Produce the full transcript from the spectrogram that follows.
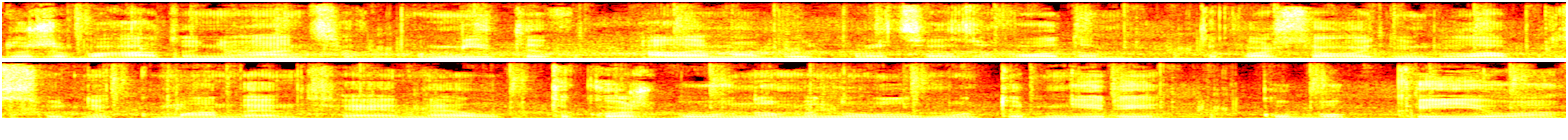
Дуже багато нюансів помітив, але мабуть про це згодом. Також сьогодні була присутня команда NFNL. Також був на минулому турнірі Кубок Києва.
